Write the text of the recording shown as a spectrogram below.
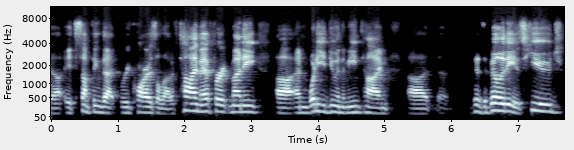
Uh, it's something that requires a lot of time, effort, money. Uh, and what do you do in the meantime? Visibility is huge.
